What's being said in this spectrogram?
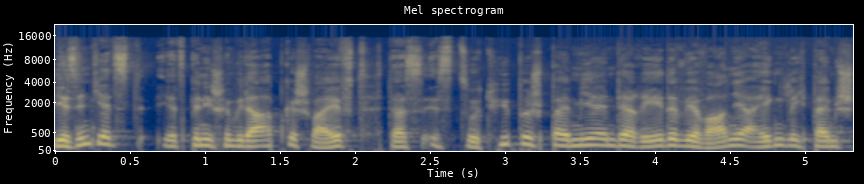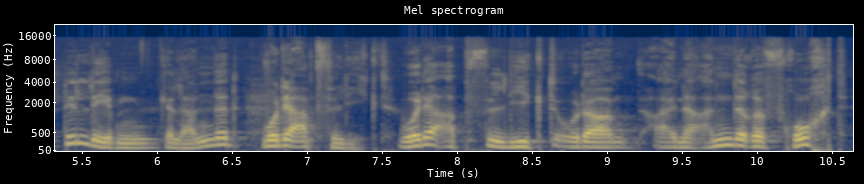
wir sind jetzt, jetzt bin ich schon wieder abgeschweift, das ist so typisch bei mir in der Rede, wir waren ja eigentlich beim Stillleben gelandet. Wo der Apfel liegt. Wo der Apfel liegt oder eine andere Frucht.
